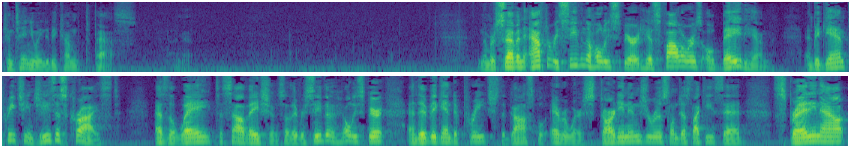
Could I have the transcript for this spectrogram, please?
continuing to become to pass. Number seven, after receiving the Holy Spirit, his followers obeyed him and began preaching Jesus Christ as the way to salvation. So they received the Holy Spirit and they began to preach the gospel everywhere, starting in Jerusalem, just like he said, spreading out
